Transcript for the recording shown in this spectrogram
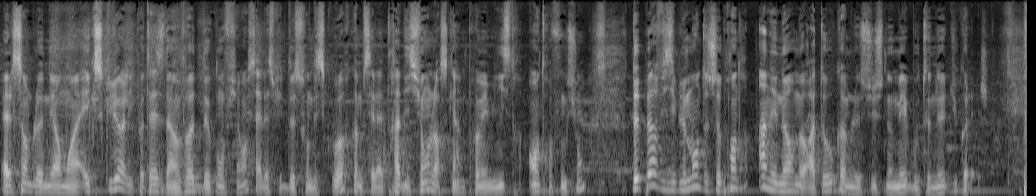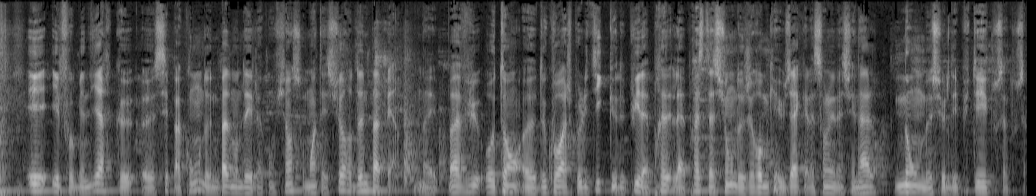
Elle semble néanmoins exclure l'hypothèse d'un vote de confiance à la suite de son discours, comme c'est la tradition lorsqu'un Premier ministre entre en fonction, de peur visiblement de se prendre un énorme râteau comme le susnommé boutonneux du collège. Et il faut bien dire que euh, c'est pas con de ne pas demander la confiance, au moins t'es sûr de ne pas perdre. On n'avait pas vu autant euh, de courage politique que depuis la, pré- la prestation de Jérôme Cahuzac à l'Assemblée nationale. Non, monsieur le député, tout ça, tout ça.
